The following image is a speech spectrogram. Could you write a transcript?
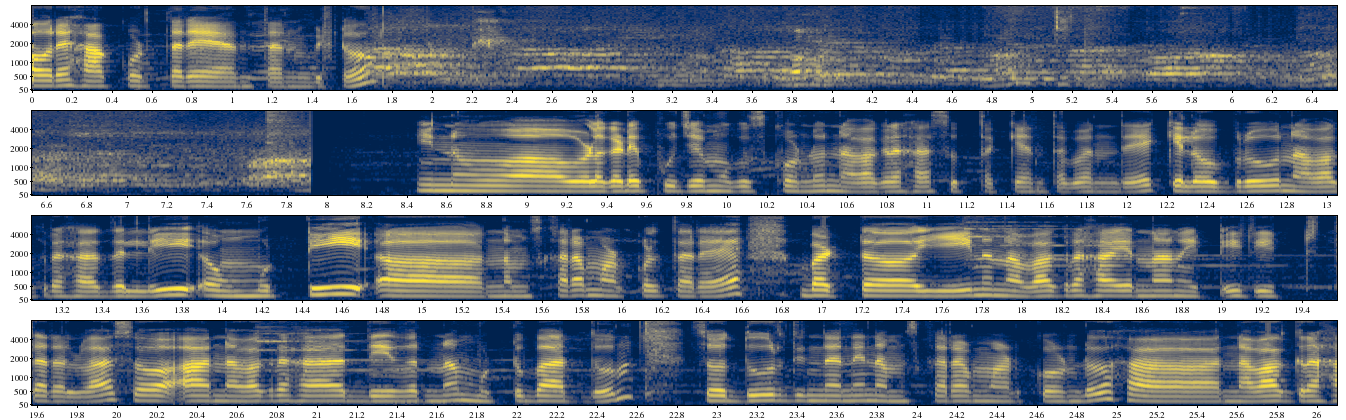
ಅವರೇ ಹಾಕೊಡ್ತಾರೆ ಅಂತ ಅಂದ್ಬಿಟ್ಟು ಇನ್ನು ಒಳಗಡೆ ಪೂಜೆ ಮುಗಿಸ್ಕೊಂಡು ನವಗ್ರಹ ಸುತ್ತಕ್ಕೆ ಅಂತ ಬಂದೆ. ಕೆಲವೊಬ್ರು ನವಗ್ರಹದಲ್ಲಿ ಮುಟ್ಟಿ ನಮಸ್ಕಾರ ಮಾಡ್ಕೊಳ್ತಾರೆ. ಬಟ್ ಏನು ನವಗ್ರಹ ಇಟ್, ಇಟ್- ಇಟ್ಟಿರ್ತಾರಲ್ವ? ಸೊ, ಆ ನವಗ್ರಹ ದೇವ್ರನ್ನ ಮುಟ್ಟಬಾರ್ದು. ಸೊ, ದೂರದಿಂದನೇ ನಮಸ್ಕಾರ ಮಾಡಿಕೊಂಡು ನವಗ್ರಹ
